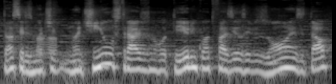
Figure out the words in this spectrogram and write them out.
Então, assim, eles mantinham os trajes no roteiro enquanto faziam as revisões e tal.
